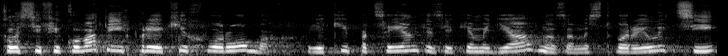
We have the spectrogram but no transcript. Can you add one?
класифікувати їх при яких хворобах, які пацієнти з якими діагнозами створили ці,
